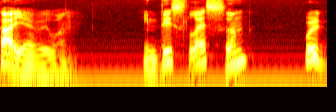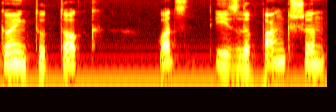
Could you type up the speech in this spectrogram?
Hi everyone. In this lesson we're going to talk what is the function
